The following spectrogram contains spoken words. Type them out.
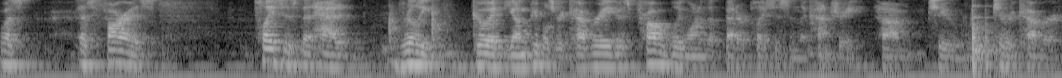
was as far as places that had really good young people's recovery. It was probably one of the better places in the country um, to to recover.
